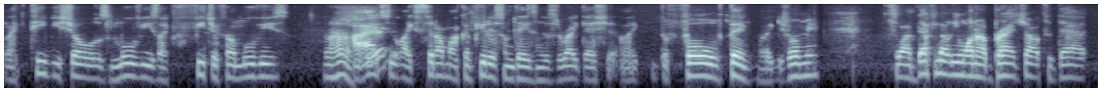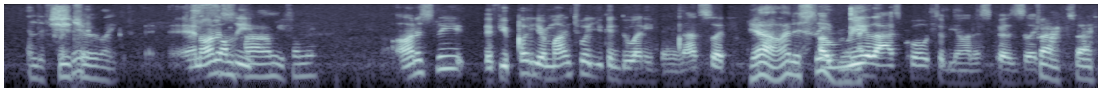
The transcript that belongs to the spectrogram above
like TV shows, movies, like feature film movies. Uh huh. I Yeah. actually like sit on my computer some days and just write that shit, like the full thing. Like you feel me? So I definitely want to branch out to that in the Shit. future. Like and honestly, sometime, you feel me? honestly, if you put your mind to it, you can do anything. And that's like Yeah, honestly. a bro. real ass quote, to be honest, because like Facts, facts.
